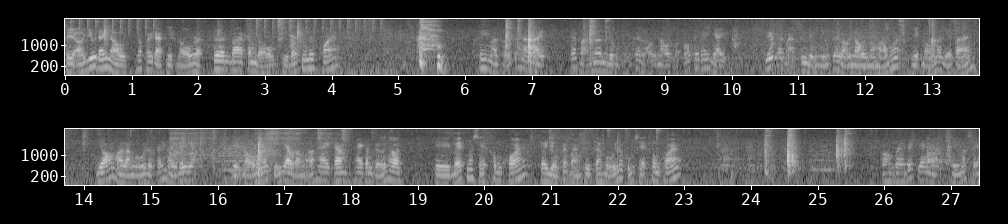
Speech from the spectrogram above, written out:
Thì ở dưới đáy nồi, nó phải đạt nhiệt độ là trên 300 độ thì bếp nó mới khóa khi mà thử tính năng này các bạn nên dùng những cái loại nồi mà có cái đáy dày. Nếu các bạn sử dụng những cái loại nồi mà mỏng á, nhiệt độ nó dễ tản. Gió mà làm nguội được cái nồi đi á, nhiệt độ mà nó chỉ dao động ở 200 200 rưỡi thôi thì bếp nó sẽ không khóa. Cho dù các bạn thư ca buổi nó cũng sẽ không khóa. Còn về bếp ga Nhật thì nó sẽ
